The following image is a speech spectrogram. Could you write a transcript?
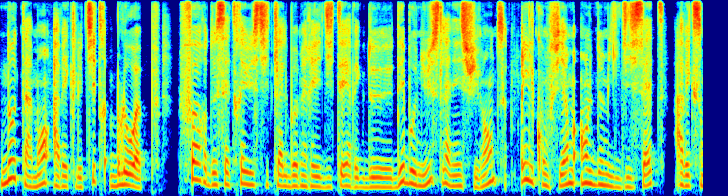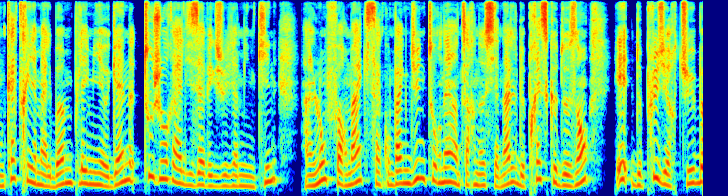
notamment avec le titre Blow Up. Fort de cette réussite, l'album est réédité avec de, des bonus l'année suivante et il confirme en 2017 avec son quatrième album Play Me Again, toujours réalisé avec Julia Minkin, un long format qui s'accompagne d'une tournée internationale de presque deux ans et de plusieurs tubes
